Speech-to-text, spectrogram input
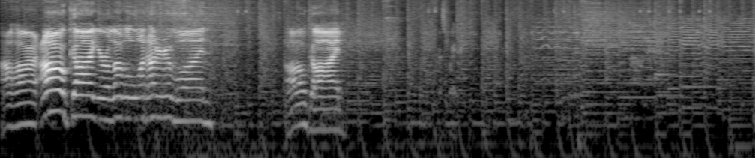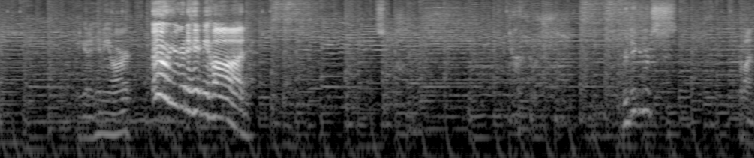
How hard? Oh god, you're level 101. Oh god. That's quick. You gonna hit me hard? Oh, you're gonna hit me hard! Ridiculous. Come on.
